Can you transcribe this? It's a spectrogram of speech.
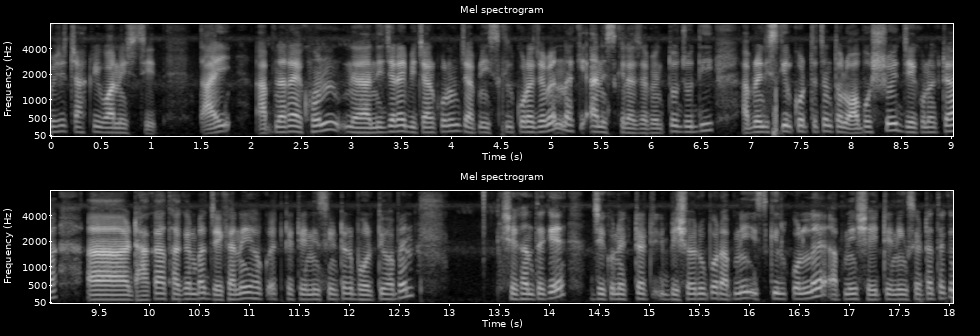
বেশি, চাকরি অনিশ্চিত। তাই আপনারা এখন নিজেরাই বিচার করুন যে আপনি স্কিল করে যাবেন নাকি আনস্কিলে যাবেন। তো যদি আপনি স্কিল করতে চান তাহলে অবশ্যই যে কোনো একটা ঢাকা থাকেন বা যেখানেই হোক একটা ট্রেনিং সেন্টারে ভর্তি হবেন। সেখান থেকে যে কোনো একটা বিষয়ের উপর আপনি স্কিল করলে আপনি সেই ট্রেনিং সেন্টার থেকে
